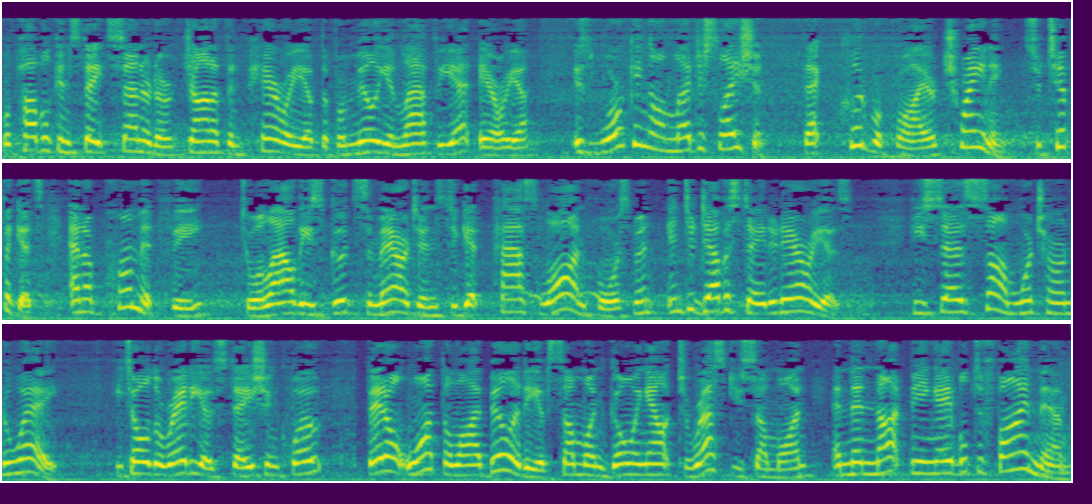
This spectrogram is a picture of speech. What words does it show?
Republican State Senator Jonathan Perry of the Vermilion Lafayette area is working on legislation that could require training, certificates, and a permit fee to allow these good Samaritans to get past law enforcement into devastated areas. He says some were turned away. He told a radio station, quote, they don't want the liability of someone going out to rescue someone and then not being able to find them.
